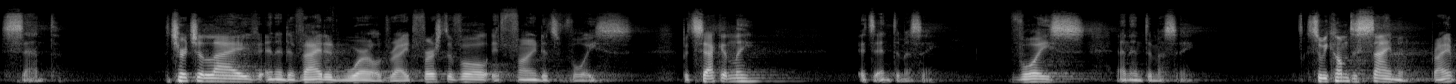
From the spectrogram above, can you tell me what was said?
sent. The church alive in a divided world, right? First of all, it found its voice. But secondly, its intimacy. Voice and intimacy. So we come to Simon, right?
